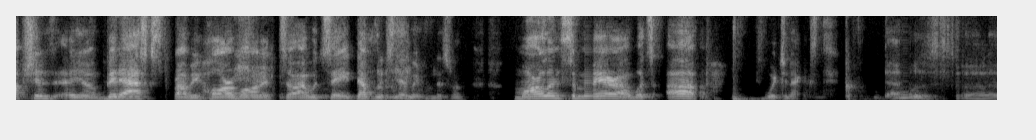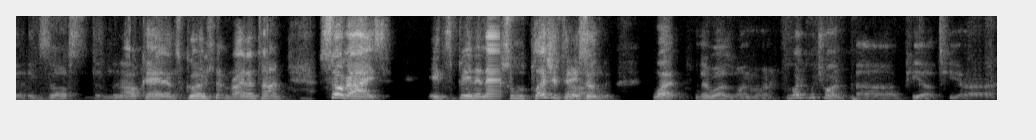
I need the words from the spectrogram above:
options. uh, You know, bid ask's probably horrible on it. So I would say definitely stay away from this one. Marlon Samara, what's up? Which next? That was uh, exhausted the list. Okay, that's good. right on time. So guys, it's been an absolute pleasure today. So Um, what? There was one more. What? Which one? Uh, PLTR.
